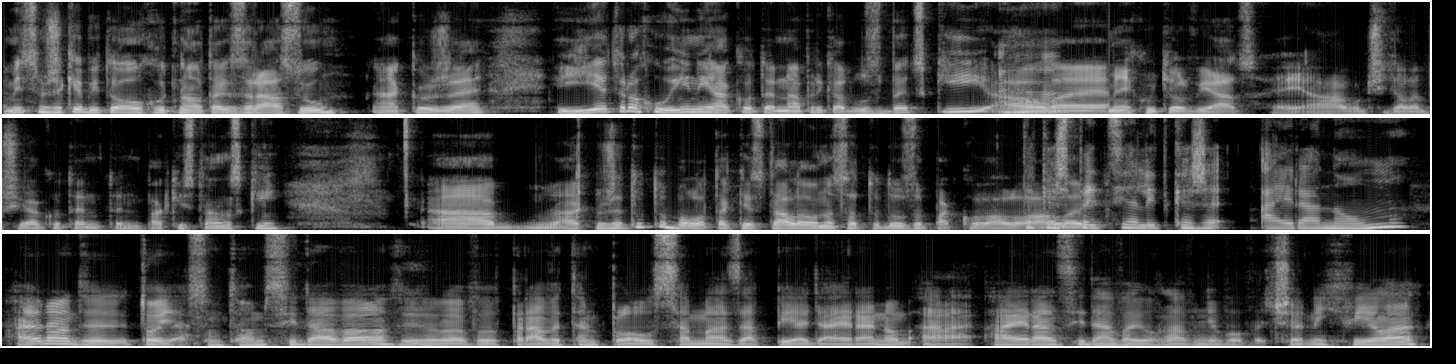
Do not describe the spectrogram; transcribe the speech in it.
myslím, že keby to ochutnal tak zrazu, akože je trochu iný ako ten napríklad uzbecký, Aha. ale nechutil viac, hej, a určite lepší ako ten, ten pakistanský. A akože toto bolo také stále, ono sa to dosť opakovalo. Taká ale... špecialitka, že ajranom? Ajran, to ja som tam si dával, práve ten plov sa má zapíjať ajranom, ale ajran si dávajú hlavne vo večerných chvíľach,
